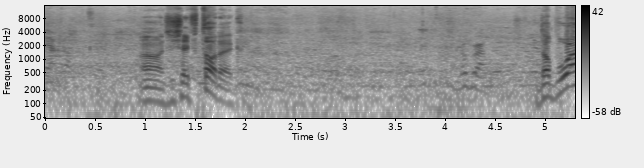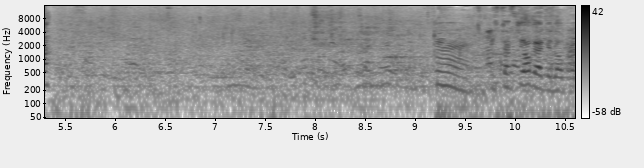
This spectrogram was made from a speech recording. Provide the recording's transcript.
Nie. A, dzisiaj wtorek. Dobra. Dobłe? Pistacjowe jakie dobre.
